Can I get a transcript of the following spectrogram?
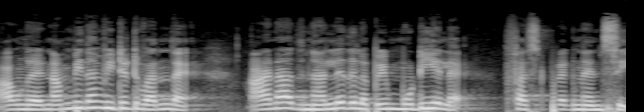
அவங்கள நம்பி தான் விட்டுட்டு வந்தேன். ஆனால் அது நல்லதில் போய் முடியலை. ஃபஸ்ட் ப்ரெக்னென்சி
